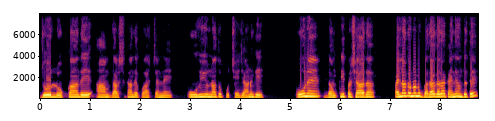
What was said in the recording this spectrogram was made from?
ਜੋ ਲੋਕਾਂ ਦੇ, ਆਮ ਦਰਸ਼ਕਾਂ ਦੇ ਕੁਐਸਚਨ ਨੇ, ਉਹੀ ਉਹਨਾਂ ਤੋਂ ਪੁੱਛੇ ਜਾਣਗੇ। ਉਹ ਨੇ ਡੌਂਕੀ ਪ੍ਰਸ਼ਾਦ, ਪਹਿਲਾਂ ਤਾਂ ਉਹਨਾਂ ਨੂੰ ਗਦਾ ਗਦਾ ਕਹਿੰਦੇ ਹੁੰਦੇ ਤੇ,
